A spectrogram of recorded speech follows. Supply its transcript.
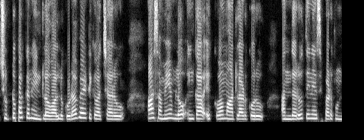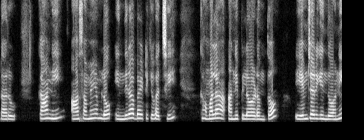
చుట్టుపక్కన ఇంట్లో వాళ్ళు కూడా బయటికి వచ్చారు. ఆ సమయంలో ఇంకా ఎక్కువ మాట్లాడుకోరు. అందరూ తినేసి పడుకుంటారు. కానీ ఆ సమయంలో ఇందిరా బయటికి వచ్చి కమల అని పిలవడంతో ఏం జరిగిందో అని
